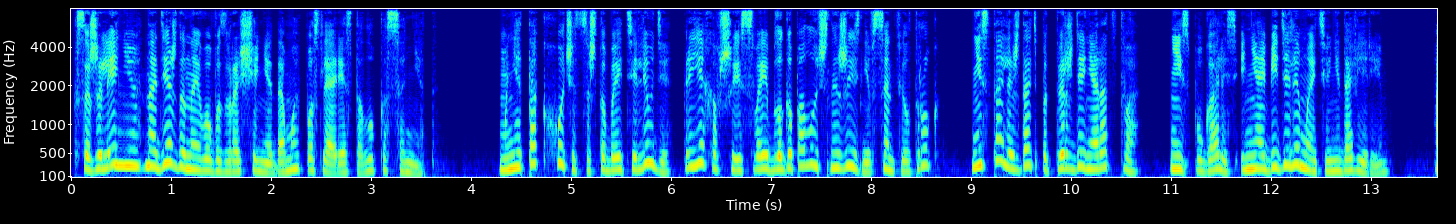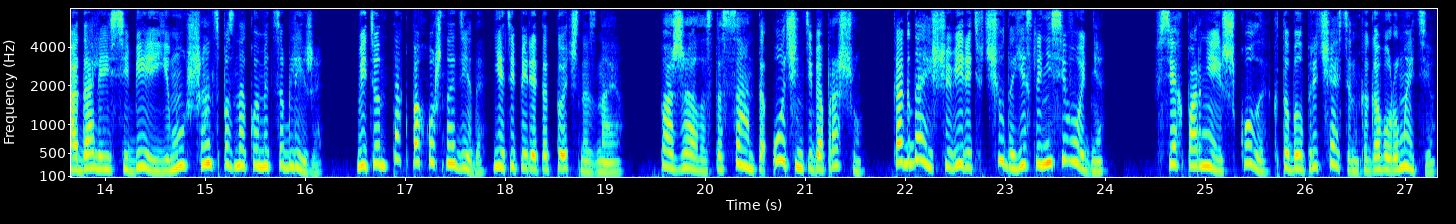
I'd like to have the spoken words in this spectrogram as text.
К сожалению, надежды на его возвращение домой после ареста Лукаса нет. Мне так хочется, чтобы эти люди, приехавшие из своей благополучной жизни в Сентфилд-Рок, не стали ждать подтверждения родства, не испугались и не обидели Мэтью недоверием а дали и себе, и ему шанс познакомиться ближе. Ведь он так похож на деда, я теперь это точно знаю. Пожалуйста, Санта, очень тебя прошу. Когда еще верить в чудо, если не сегодня? Всех парней из школы, кто был причастен к оговору Мэтью,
